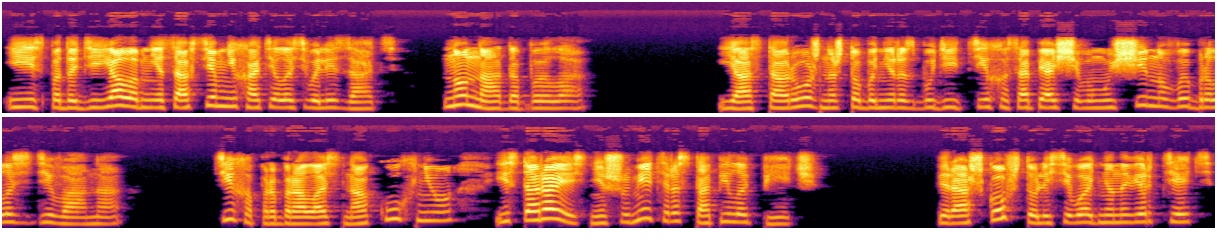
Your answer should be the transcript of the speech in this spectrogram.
и из-под одеяла мне совсем не хотелось вылезать, но надо было. Я осторожно, чтобы не разбудить тихо сопящего мужчину, выбралась с дивана. Тихо пробралась на кухню и, стараясь не шуметь, растопила печь. Пирожков, что ли, сегодня навертеть?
